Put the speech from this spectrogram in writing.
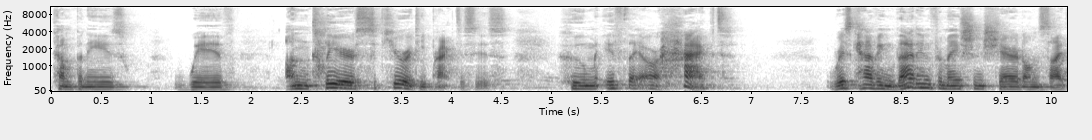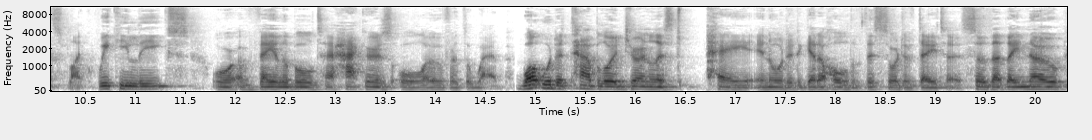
companies with unclear security practices, whom if they are hacked, risk having that information shared on sites like WikiLeaks or available to hackers all over the web. What would a tabloid journalist pay in order to get a hold of this sort of data so that they know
